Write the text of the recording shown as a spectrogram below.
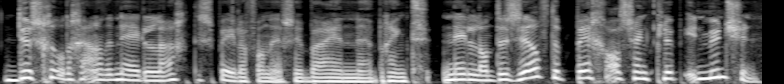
de schuldige aan de nederlaag. De speler van FC Bayern eh, brengt Nederland dezelfde pech als zijn club in München.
